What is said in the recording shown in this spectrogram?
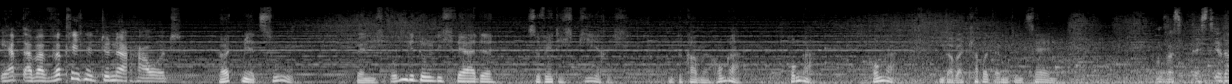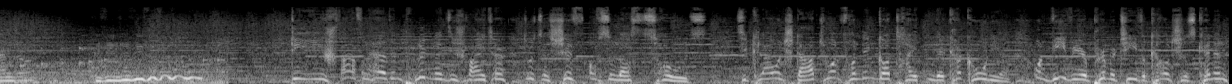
Ihr habt aber wirklich eine dünne Haut. Hört mir zu. Wenn ich ungeduldig werde, so werde ich gierig und bekomme Hunger, Hunger, Hunger. Und dabei klappert er mit den Zähnen. Und was esst ihr dann so? Die Schwafelhelden plündern sich weiter durch das Schiff of the Lost Souls. Sie klauen Statuen von den Gottheiten der Krakonier. Und wie wir primitive Cultures kennen,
